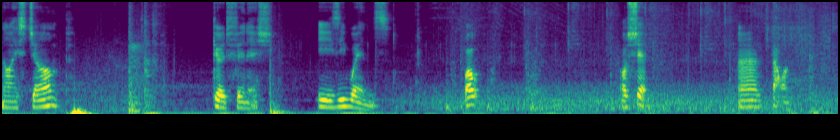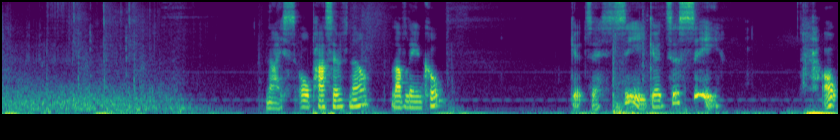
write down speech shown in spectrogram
Nice jump. Good finish. Easy wins. Well. Oh shit. And that one. Nice. All passive now. Lovely and cool. Good to see. Good to see. Oh.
